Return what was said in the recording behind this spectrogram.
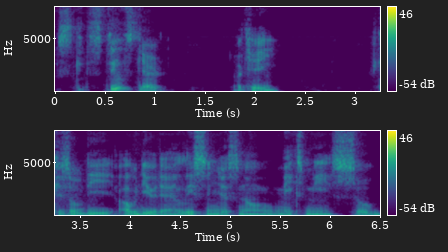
still scared. Okay? Because of the audio that I listened just now makes me so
